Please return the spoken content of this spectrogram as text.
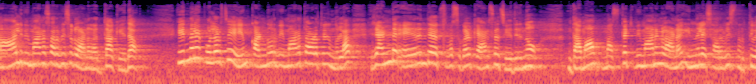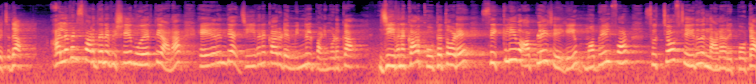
നാല് വിമാന സർവീസുകളാണ് റദ്ദാക്കിയത്. ഇന്നലെ പുലർച്ചെയും കണ്ണൂർ വിമാനത്താവളത്തിൽ നിന്നുള്ള രണ്ട് എയർ ഇന്ത്യ എക്സ്പ്രസ്സുകൾ ക്യാൻസൽ ചെയ്തിരുന്നു. ദമാം മസ്കറ്റ് വിമാനങ്ങളാണ് ഇന്നലെ സർവീസ് നിർത്തിവെച്ചത്. അലവൻസ് വർധന വിഷയം ഉയർത്തിയാണ് എയർ ഇന്ത്യ ജീവനക്കാരുടെ മിന്നൽ പണിമുടക്ക്. ജീവനക്കാർ കൂട്ടത്തോടെ സിക്ക് ലീവ് അപ്ലൈ ചെയ്യുകയും മൊബൈൽ ഫോൺ സ്വിച്ച് ഓഫ് ചെയ്തുവെന്നാണ് റിപ്പോർട്ട്.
